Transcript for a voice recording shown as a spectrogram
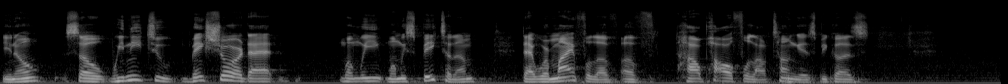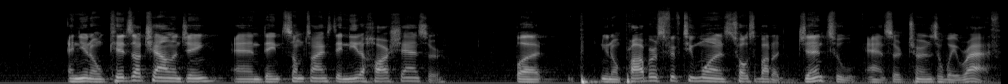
you know? So we need to make sure that when we, when we speak to them, that we're mindful of, of how powerful our tongue is because, and you know, kids are challenging and they, sometimes they need a harsh answer. But, you know, Proverbs 51 talks about a gentle answer turns away wrath.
